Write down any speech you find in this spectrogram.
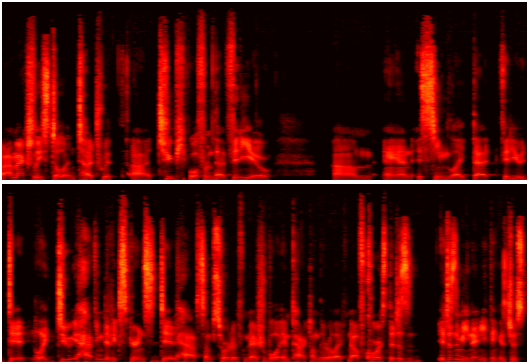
I'm actually still in touch with uh, two people from that video. Um, and it seemed like that video did like doing having that experience did have some sort of measurable impact on their life. Now, of course, that doesn't it doesn't mean anything. It's just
